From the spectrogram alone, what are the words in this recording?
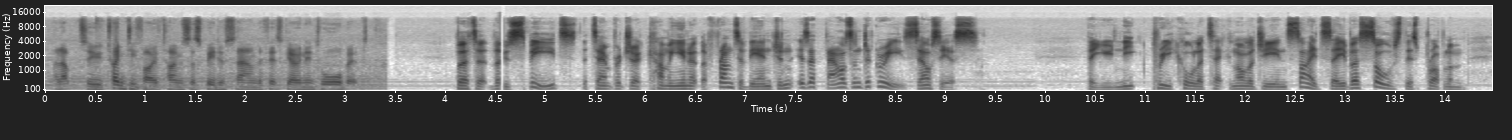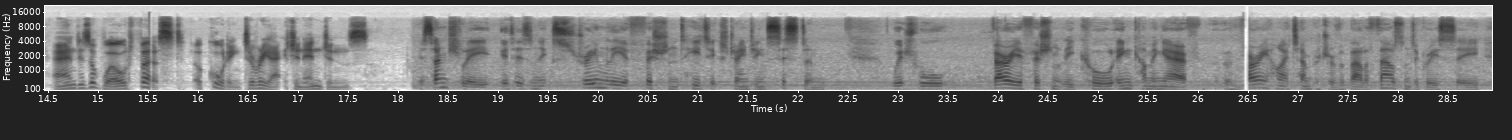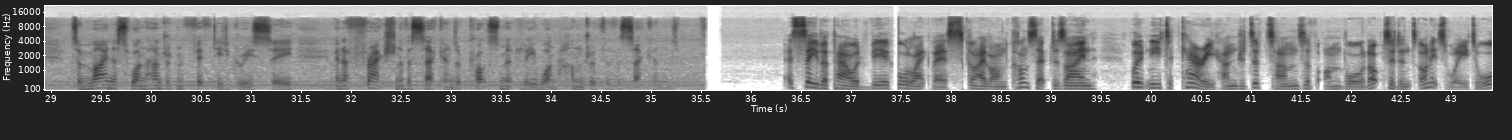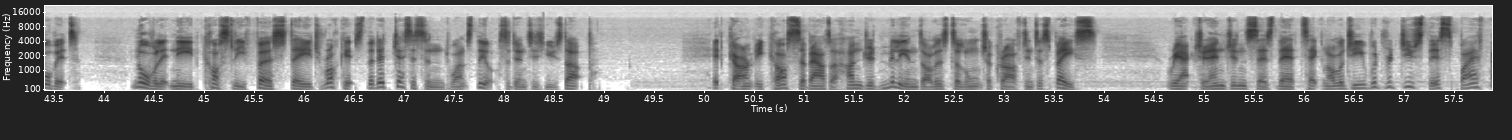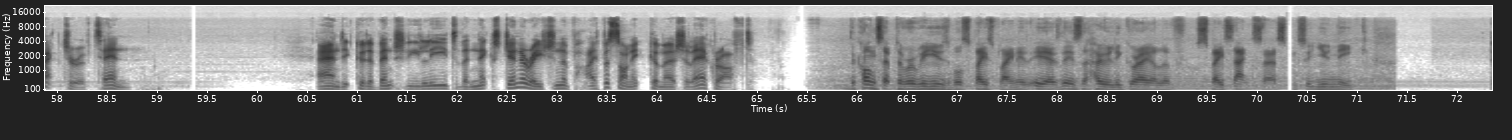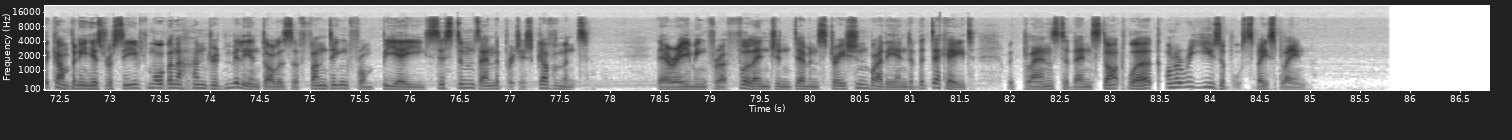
and up to 25 times the speed of sound if it's going into orbit. But at those speeds, the temperature coming in at the front of the engine is 1,000 degrees Celsius. The unique pre-cooler technology inside SABRE solves this problem and is a world first, according to Reaction Engines. Essentially, it is an extremely efficient heat exchanging system which will very efficiently cool incoming air from a very high temperature of about 1000 degrees C to minus 150 degrees C in a fraction of a second, approximately one hundredth of a second. A SABRE-powered vehicle like their Skylon concept design won't need to carry hundreds of tons of onboard oxidant on its way to orbit nor will it need costly first-stage rockets that are jettisoned once the oxidant is used up. It currently costs about $100 million to launch a craft into space. Reaction Engine says their technology would reduce this by a factor of 10. And it could eventually lead to the next generation of hypersonic commercial aircraft. The concept of a reusable spaceplane is, is the holy grail of space access. It's unique. The company has received more than $100 million of funding from BAE Systems and the British government. They're aiming for a full engine demonstration by the end of the decade, with plans to then start work on a reusable spaceplane.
